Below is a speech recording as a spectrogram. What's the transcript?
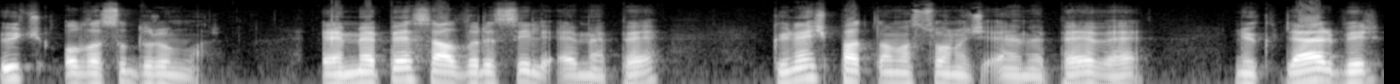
3 olası durum var. EMP saldırısı ile EMP, güneş patlaması sonucu EMP ve nükleer bir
